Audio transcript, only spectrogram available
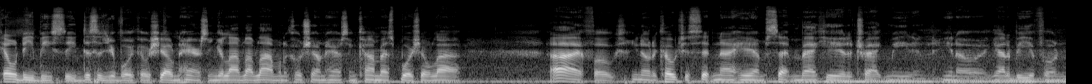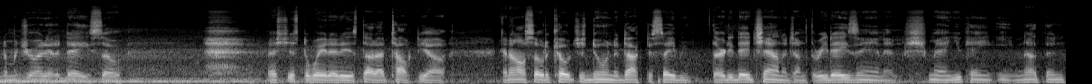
LDBC. This is your boy, Coach Sheldon Harrison. You're live, live, live on the Coach Sheldon Harrison Combat Sports Show Live. All right, folks. You know, the coach is sitting out here. I'm sitting back here at a track meet, and, you know, got to be here for the majority of the day. So that's just the way that is. Thought I'd talk to y'all. And also, the coach is doing the Dr. Sebi 30 day challenge. I'm three days in, and man, you can't eat nothing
